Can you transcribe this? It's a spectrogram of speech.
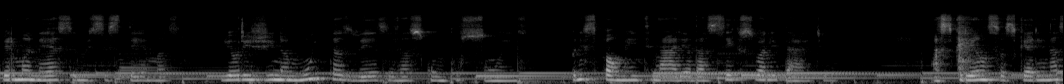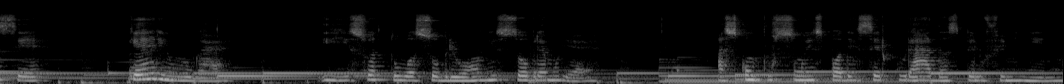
permanece nos sistemas e origina muitas vezes as compulsões, principalmente na área da sexualidade. As crianças querem nascer, querem um lugar, e isso atua sobre o homem e sobre a mulher. As compulsões podem ser curadas pelo feminino.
